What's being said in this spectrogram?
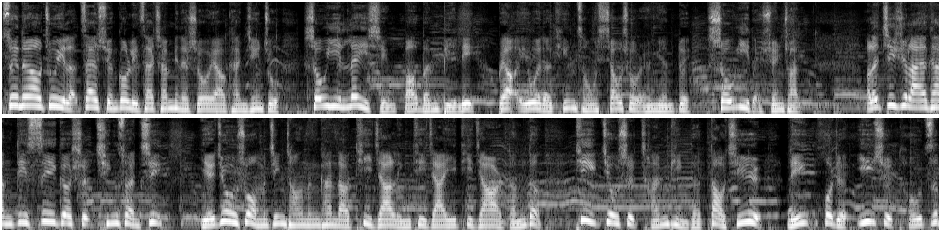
所以呢，要注意了，在选购理财产品的时候要看清楚收益类型、保本比例，不要一味的听从销售人员对收益的宣传。好了，继续来看第四一个是清算期，也就是说我们经常能看到 T 加零、T 加一、T 加二等等，T 就是产品的到期日，零或者一是投资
